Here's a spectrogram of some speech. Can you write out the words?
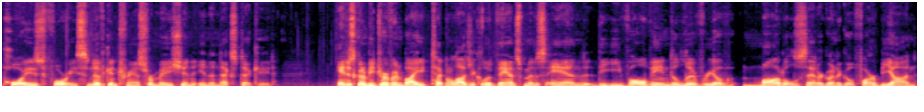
poised for a significant transformation in the next decade. And it's going to be driven by technological advancements and the evolving delivery of models that are going to go far beyond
